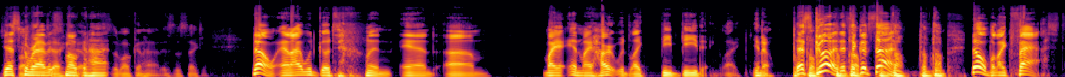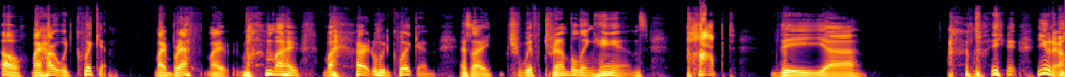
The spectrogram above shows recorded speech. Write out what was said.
Jessica. Rabbit, Smoking Hot. Smoking Hot is the section. No, and I would go down and, and, um, my, and my heart would like be beating, like, you know. That's thump, good. thump, That's a thump, good thump, sign. No, but like fast. Oh. my heart would quicken. My breath, my my my heart would quicken as I, tr- with trembling hands, popped the, uh, you know,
